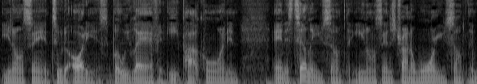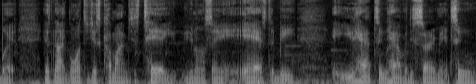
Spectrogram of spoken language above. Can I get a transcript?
you know what i'm saying to the audience but we laugh and eat popcorn and and it's telling you something, you know what I'm saying? It's trying to warn you something, but it's not going to just come out and just tell you, you know what I'm saying? It, it has to be, you have to have a discernment to,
